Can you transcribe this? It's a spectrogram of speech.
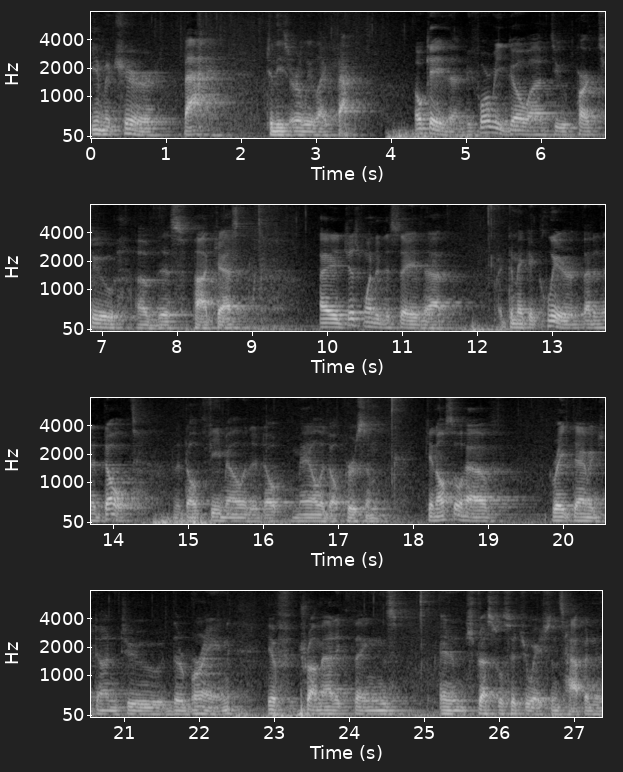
immature back to these early life factors. Okay, then, before we go on to part two of this podcast, I just wanted to say that to make it clear that an adult, an adult female, an adult male, adult person can also have great damage done to their brain if traumatic things and stressful situations happen in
